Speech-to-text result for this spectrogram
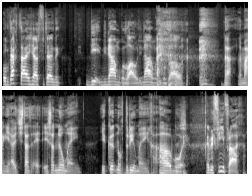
ik dacht tijdens jou het vertellen, ik denk, die, die naam moet onthouden, die naam moet onthouden. Nou, dat maakt niet uit. Je staat, je staat 0 om 1. Je kunt nog 3 om 1 gaan. Oh, mooi. Dus Heb je vier vragen?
